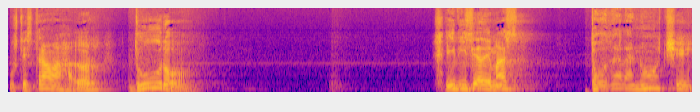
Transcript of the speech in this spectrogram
Usted es trabajador duro. Y dice además, toda la noche.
